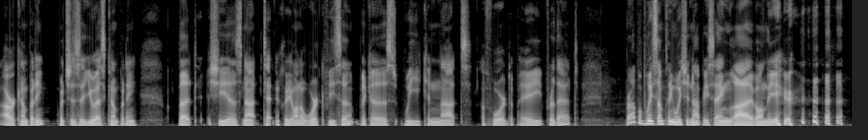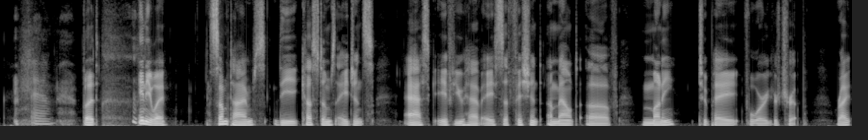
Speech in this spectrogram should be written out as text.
our company, which is a U.S. company, but she is not technically on a work visa because we cannot afford to pay for that. Probably something we should not be saying live on the air. Um, But anyway, sometimes the customs agents ask if you have a sufficient amount of money to pay for your trip, right?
